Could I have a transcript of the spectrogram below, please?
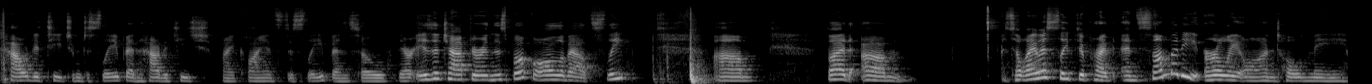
how to teach him to sleep and how to teach my clients to sleep. And so there is a chapter in this book all about sleep. Um, but um, so I was sleep deprived, and somebody early on told me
